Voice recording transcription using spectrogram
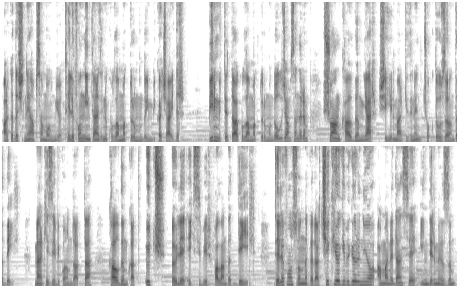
Arkadaş ne yapsam olmuyor. Telefonun internetini kullanmak durumundayım birkaç aydır. Bir müddet daha kullanmak durumunda olacağım sanırım. Şu an kaldığım yer şehir merkezinin çok da uzağında değil. Merkezi bir konumda hatta. Kaldığım kat 3, öyle eksi 1 falan da değil. Telefon sonuna kadar çekiyor gibi görünüyor ama nedense indirme hızım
